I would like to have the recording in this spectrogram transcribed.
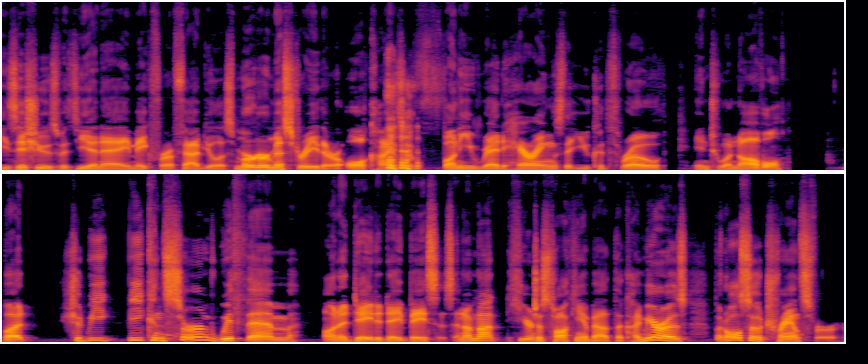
these issues with DNA make for a fabulous murder mystery. There are all kinds of funny red herrings that you could throw into a novel. But should we be concerned with them on a day to day basis. And I'm not here just talking about the chimeras, but also transfer.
